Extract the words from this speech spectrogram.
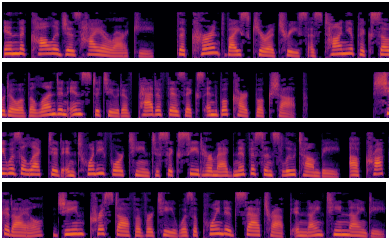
in the college's hierarchy. The current vice-curatrice is Tania Peixoto of the London Institute of Pataphysics and Bookart Bookshop. She was elected in 2014 to succeed Her Magnificence Lutembi, a crocodile. Jean-Christophe Averty was appointed satrap in 1990.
